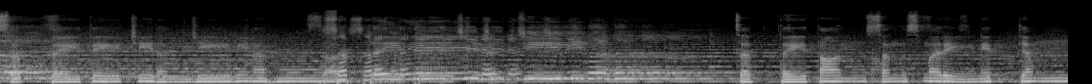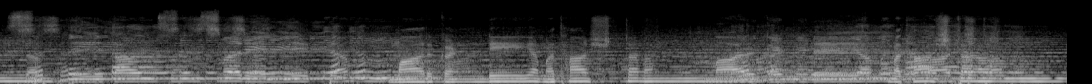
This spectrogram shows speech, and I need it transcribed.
सप्तैते चिरञ्जीविनः। सप्तैते चिरञ्जीविनः। सप्तैतान् संस्मरे नित्यम्। सप्तैतान् संस्मरे नित्यम्। मार्कण्डेयमथाष्टमम्। मार्कण्डेयमथाष्टमम्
